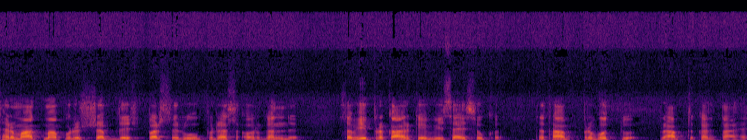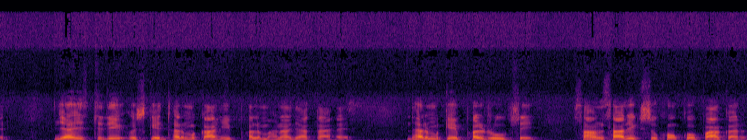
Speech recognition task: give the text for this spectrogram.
धर्मात्मा पुरुष शब्द, स्पर्श, रूप, रस और गंध सभी प्रकार के विषय सुख तथा प्रभुत्व प्राप्त करता है। यह स्थिति उसके धर्म का ही फल माना जाता है। धर्म के फल रूप से सांसारिक सुखों को पाकर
